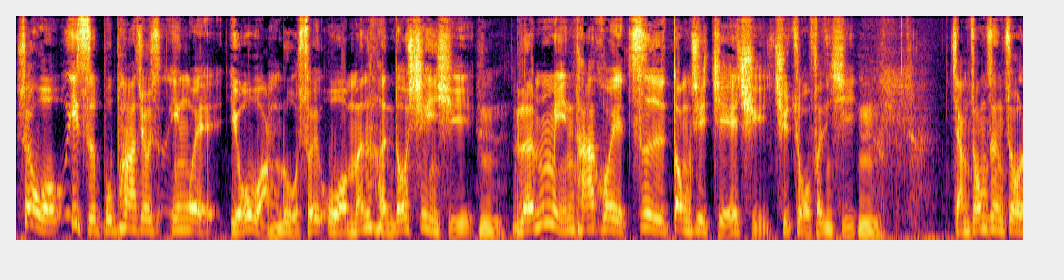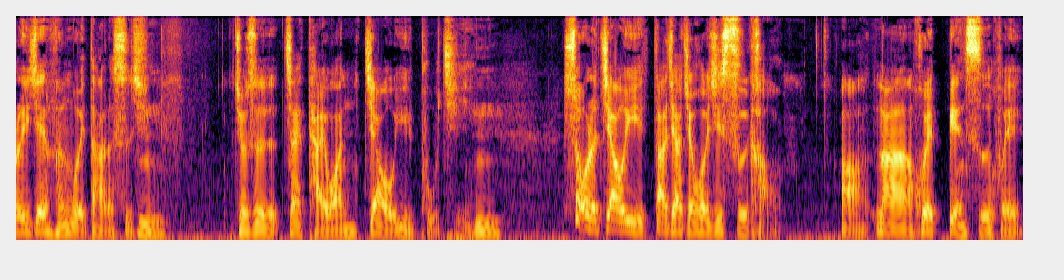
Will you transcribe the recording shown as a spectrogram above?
所以我一直不怕，就是因为有网络，所以我们很多信息，嗯，人民他会自动去截取去做分析。嗯，蒋中正做了一件很伟大的事情，就是在台湾教育普及。嗯。受了教育，大家就会去思考啊，那会辨是非。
